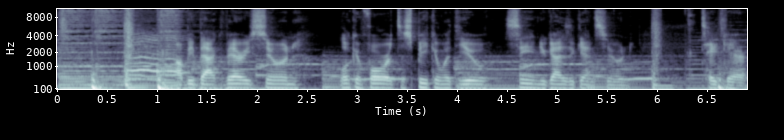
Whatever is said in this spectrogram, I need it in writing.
I'll be back very soon. Looking forward to speaking with you, seeing you guys again soon. Take care.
